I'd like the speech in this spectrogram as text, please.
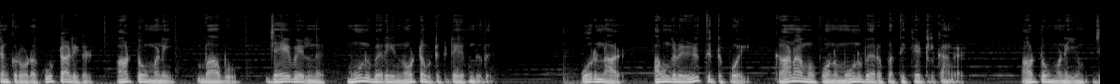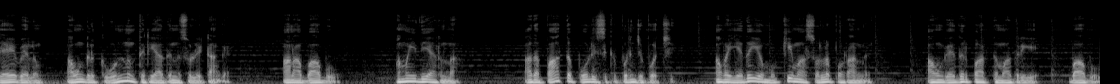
சங்கரோட கூட்டாளிகள் ஆட்டோ மணி பாபு ஜெயவேல்னு மூணு பேரையும் நோட்டை விட்டுக்கிட்டே இருந்தது. ஒரு நாள் அவங்கள இழுத்துட்டு போய் காணாம போன மூணு பேரை பத்தி கேட்டிருக்காங்க. ஆட்டோ மணியும் ஜெயவேலும் அவங்களுக்கு ஒன்றும் தெரியாதுன்னு சொல்லிட்டாங்க. ஆனா பாபு அமைதியா இருந்தான். அதை பார்த்த போலீஸுக்கு புரிஞ்சு போச்சு. அவன் எதையோ முக்கியமா சொல்ல போறான்னு அவங்க எதிர்பார்த்த மாதிரியே பாபு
